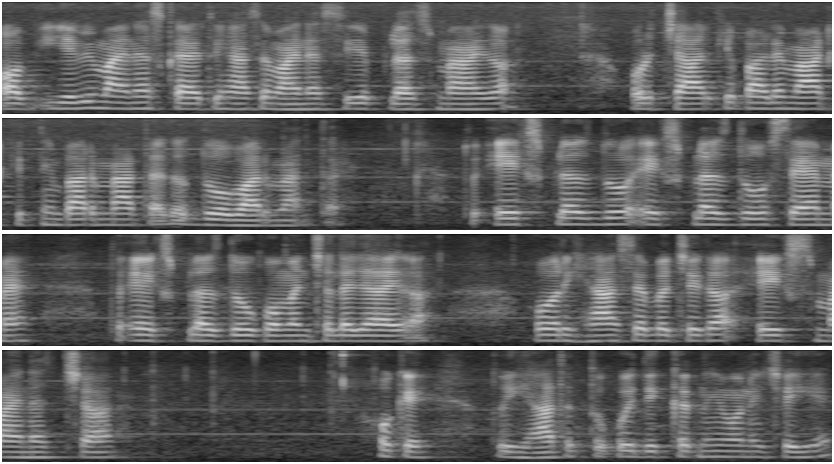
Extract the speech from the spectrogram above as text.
और ये भी माइनस का है तो यहाँ से माइनस से ये प्लस में आएगा। और चार के पहाड़े में आठ कितनी बार में आता है तो दो बार में आता है। तो एक्स प्लस दो एक्स प्लस दो सेम है तो एक्स प्लस दो कॉमन चला जाएगा। और यहाँ से बचेगा एक्स माइनस चार। ओके तो यहाँ तक तो कोई दिक्कत नहीं होनी चाहिए।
